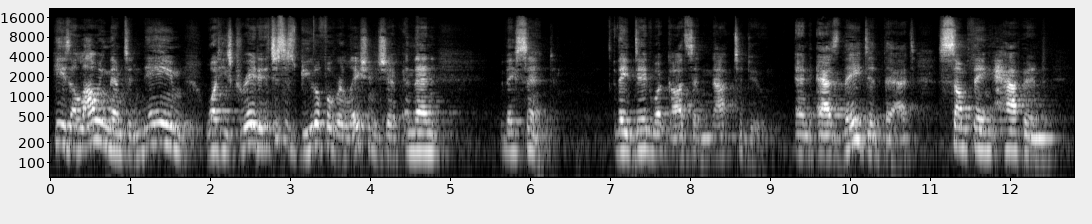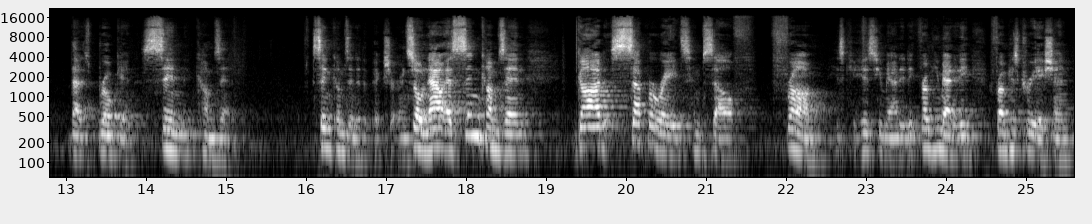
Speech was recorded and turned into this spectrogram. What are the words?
He's allowing them to name what He's created. It's just this beautiful relationship. And then they sinned. They did what God said not to do. And as they did that, something happened that is broken. Sin comes in. Sin comes into the picture. And so now, as sin comes in, God separates himself from his, his humanity, from humanity, from his creation,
